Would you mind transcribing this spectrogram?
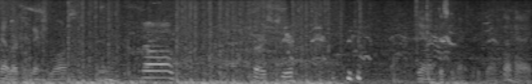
Network connection lost. No. Sorry, Sincere. Yeah, I'm disconnected again. The heck?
